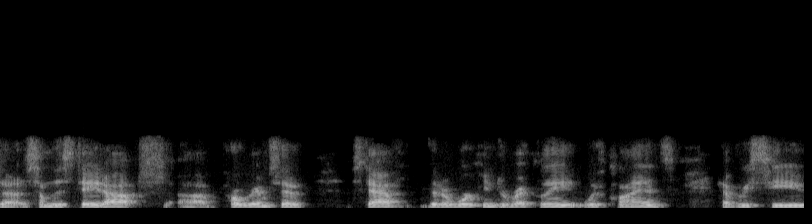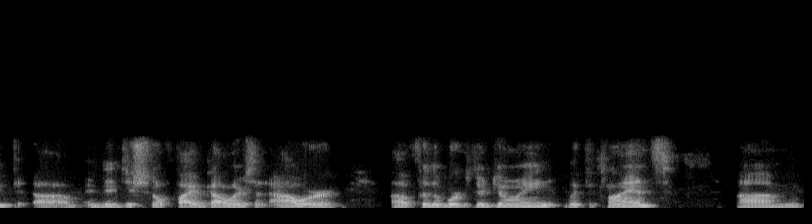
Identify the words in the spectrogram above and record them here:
uh, some of the state ops uh, programs have staff that are working directly with clients have received um, an additional five dollars an hour uh, for the work they're doing with the clients. Um,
